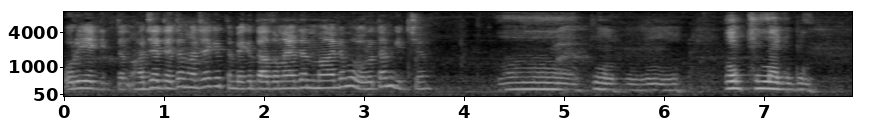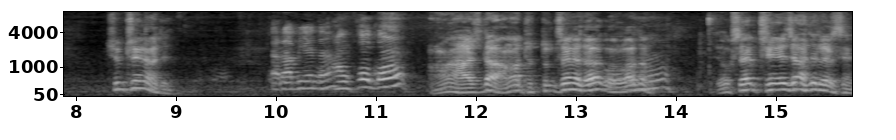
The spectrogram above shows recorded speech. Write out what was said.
Oraya gittin. Hacı dedin hacı gittin. Belki de Adana'ya dedin malum olur. Oradan mı gideceğim? Hepsine gidin. Kim seni hadi? Arabiye'de. Ankara'da Ha hacda ama tuttum seni daha kolladım. Yoksa hep çiğneyeceğiler seni.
